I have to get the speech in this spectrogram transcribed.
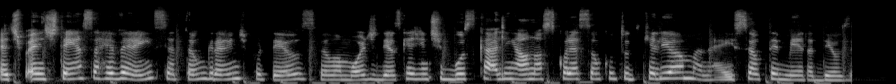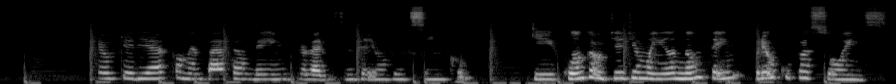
é tipo, a gente tem essa reverência tão grande por Deus, pelo amor de Deus, que a gente busca alinhar o nosso coração com tudo que Ele ama, né? Isso é o temer a Deus. Eu queria comentar também Provérbios 31, 25, que quanto ao dia de amanhã não tem preocupações,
